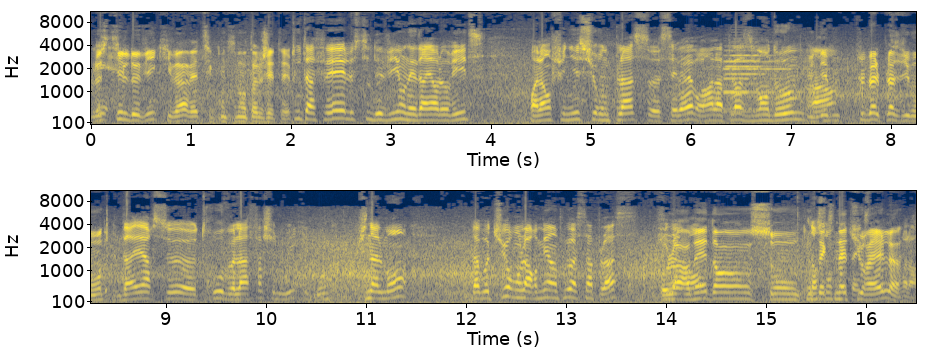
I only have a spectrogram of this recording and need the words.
le Et- style de vie qui va avec ces Continental GT. Tout à fait, le style de vie, on est derrière le Ritz. Voilà, on finit sur une place euh, célèbre, hein, la place Vendôme. Une hein. des plus belles places du monde. Derrière se euh, trouve la Fashion Week. Donc finalement, la voiture, on la remet un peu à sa place. On la remet dans son dans son contexte naturel, Voilà.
